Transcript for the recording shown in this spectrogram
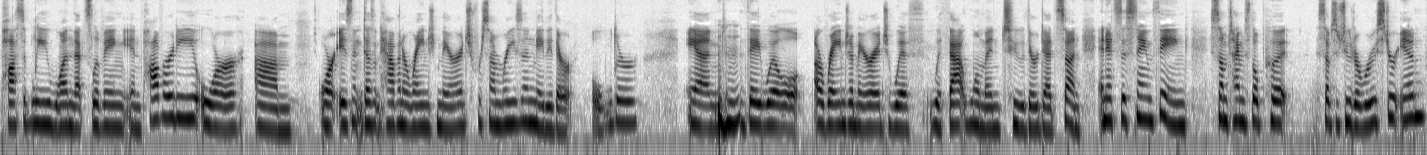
possibly one that's living in poverty or um, or isn't doesn't have an arranged marriage for some reason. Maybe they're older, and they will arrange a marriage with with that woman to their dead son. And it's the same thing. Sometimes they'll put substitute a rooster in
